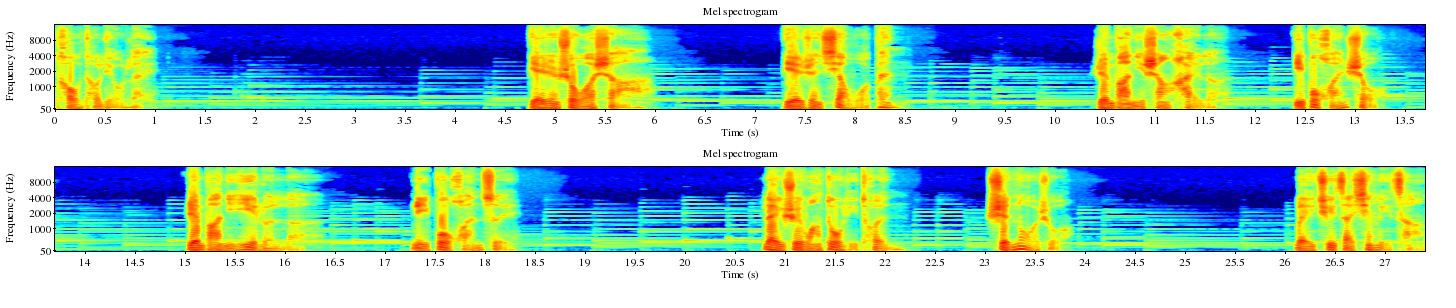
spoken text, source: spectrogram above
偷偷流泪。别人说我傻，别人笑我笨，人把你伤害了，你不还手。人把你议论了，你不还嘴，泪水往肚里吞，是懦弱；委屈在心里藏，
